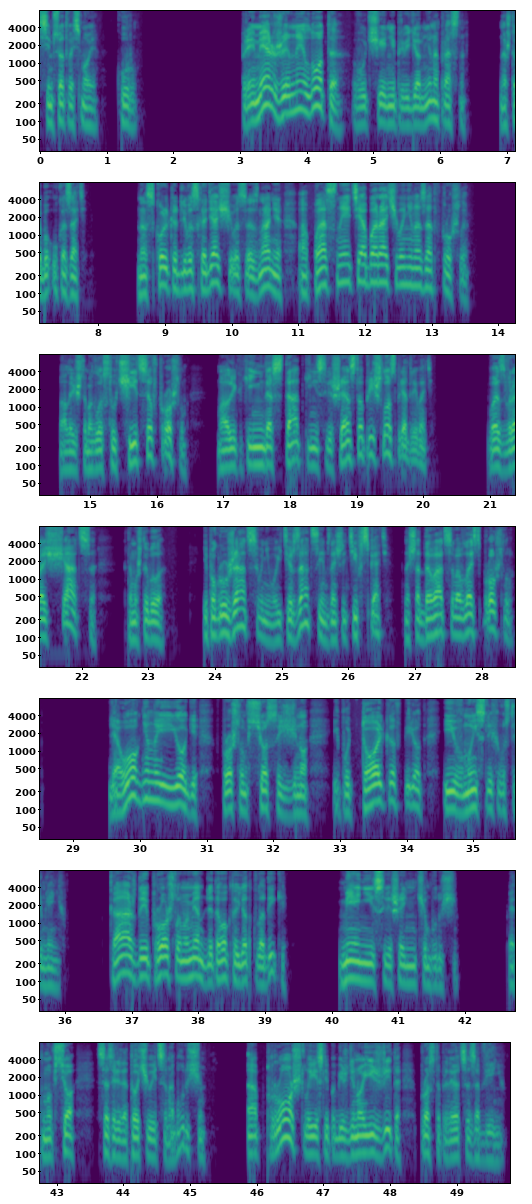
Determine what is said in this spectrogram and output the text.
708. Гуру. Пример жены Лота в учении приведен не напрасно, но чтобы указать, насколько для восходящего сознания опасны эти оборачивания назад в прошлое. Мало ли что могло случиться в прошлом, мало ли какие недостатки, несовершенства пришлось преодолевать. Возвращаться к тому, что было, и погружаться в него, и терзаться им, значит идти вспять, значит отдаваться во власть прошлого. Для огненной йоги в прошлом все сожжено, и путь только вперед, и в мыслях, и в устремлениях. Каждый прошлый момент для того, кто идет к владыке, менее совершенен, чем будущий. Поэтому все сосредоточивается на будущем, а прошлое, если побеждено и изжито, просто предается забвению.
